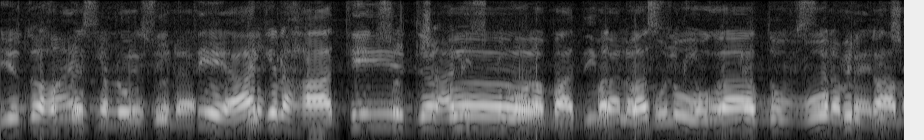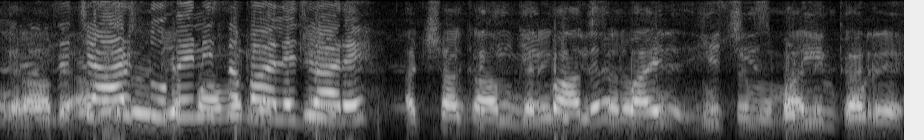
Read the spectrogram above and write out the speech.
ये तो हमने सबने सुना हैं। लेकिन हाथी जब 140 करोड़ आबादी वाला मुल्क होगा तो वो फिर काम करेगा करेगा चार सूबे नहीं संभाले जा रहे। अच्छा काम करेंगे है तरह ये चीज़ बड़ी कर रहे हैं।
